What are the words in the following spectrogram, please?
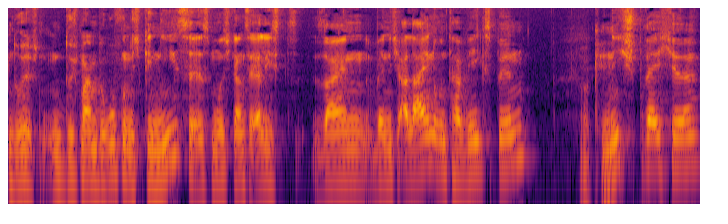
durch, durch meinen Beruf und ich genieße es, muss ich ganz ehrlich sein, wenn ich allein unterwegs bin, okay. nicht spreche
